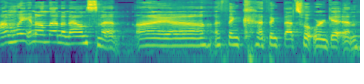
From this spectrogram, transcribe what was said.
I'm waiting on that announcement. I, uh, I think, I think that's what we're getting.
